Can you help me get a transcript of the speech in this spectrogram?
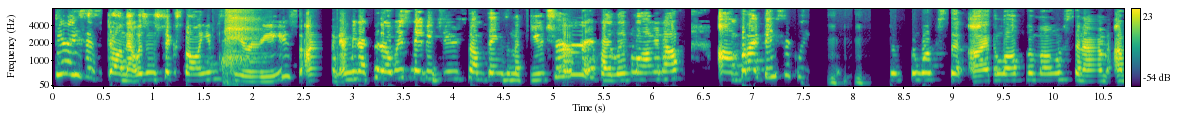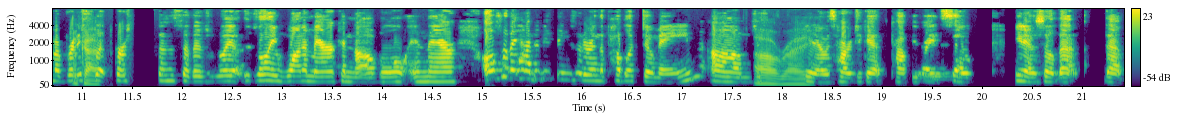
series is done. That was a six volume series. I, I, mean, I could always maybe do some things in the future if I live long enough. Um, but I basically the works that I love the most, and I'm I'm a British okay. lit person, so there's really there's only one American novel in there. Also, they had to be things that are in the public domain. Um, just, oh right. You know, it's hard to get copyright, so you know, so that that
